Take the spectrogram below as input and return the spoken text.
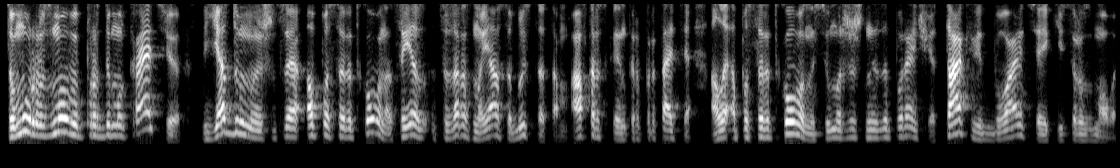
Тому розмови про демократію. Я думаю, що це опосередковано. Це я це зараз моя особиста там авторська інтерпретація, але опосередковано Сюмар же ж не заперечує. Так відбуваються якісь розмови.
